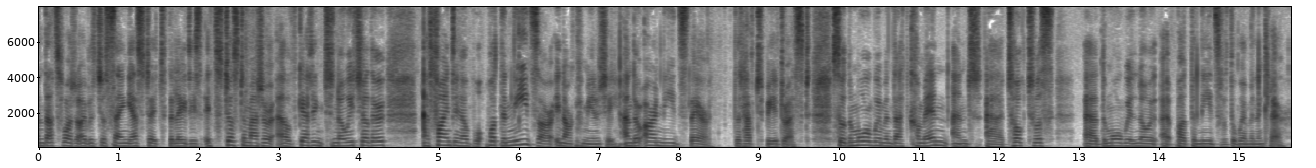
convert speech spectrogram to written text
and that's what I was just saying yesterday to the ladies. It's just a matter of getting to know each other, and finding out what, what the needs are in our community, and there are needs there that have to be addressed. So the more women that come in and uh, talk to us, uh, the more we'll know about the needs of the women in Clare.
